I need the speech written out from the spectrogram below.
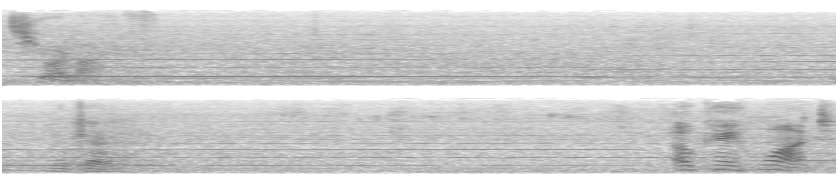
It's your life. Okay. Okay, what?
